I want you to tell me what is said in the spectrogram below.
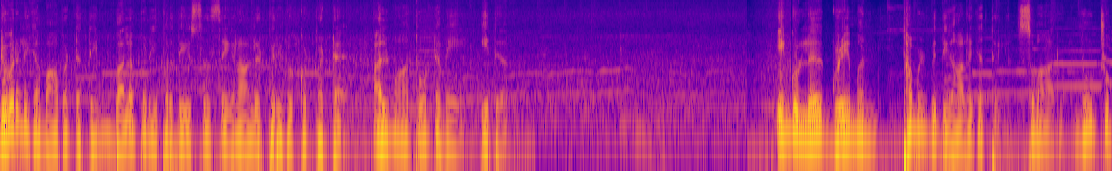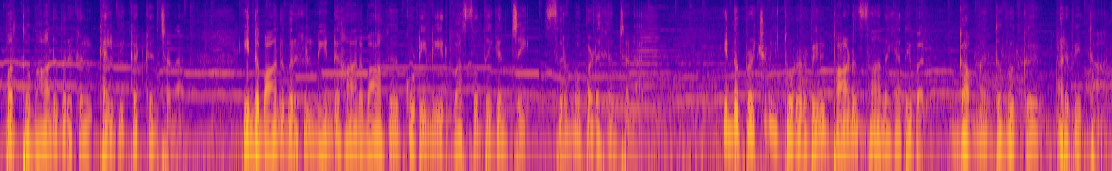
நுவரலிக மாவட்டத்தின் பலப்பனை பிரதேச செயலாளர் பிரிவுக்குட்பட்ட அல்மா தோட்டமே இது. இங்குள்ள கிரேமன் தமிழ் வித்தியாலயத்தில் சுமார் நூற்று பத்து மாணவர்கள் கல்வி கற்கின்றனர். இந்த மாணவர்கள் நீண்ட காலமாக குடிநீர் வசதியின்றி சிரமப்படுகின்றனர். இந்த பிரச்சினை தொடர்பில் பாடசாலை அதிபர் கம்மந்தவுக்கு அறிவித்தார்.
